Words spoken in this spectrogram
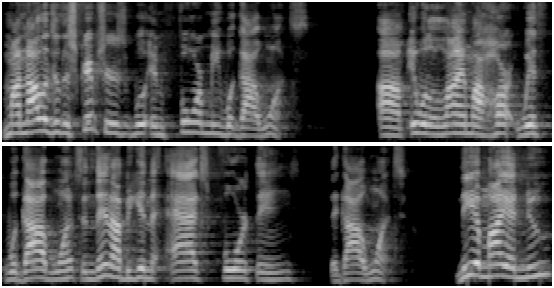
my knowledge of the scriptures will inform me what God wants. Um, it will align my heart with what God wants, and then I begin to ask for things that God wants. Nehemiah knew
